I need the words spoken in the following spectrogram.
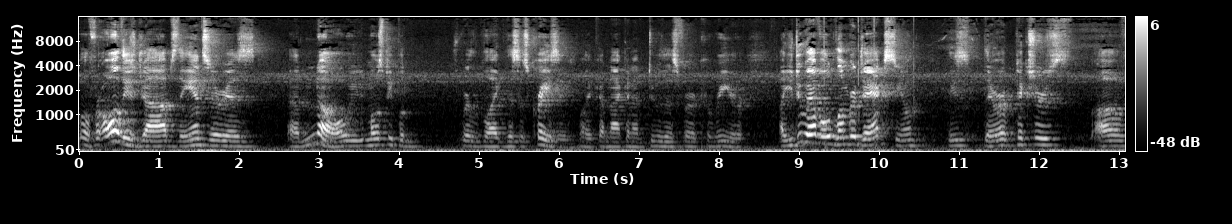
well, for all these jobs, the answer is uh, no. Most people were like, "This is crazy. Like, I'm not going to do this for a career." Uh, you do have old lumberjacks. You know, these there are pictures of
